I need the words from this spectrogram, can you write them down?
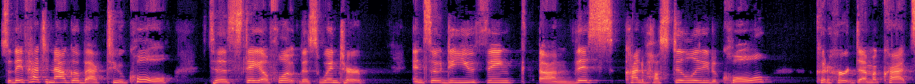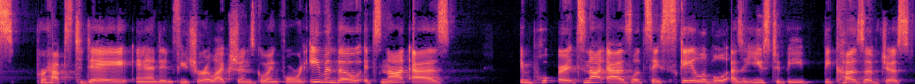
So they've had to now go back to coal to stay afloat this winter. And so, do you think um, this kind of hostility to coal could hurt Democrats perhaps today and in future elections going forward, even though it's not as important, it's not as, let's say, scalable as it used to be because of just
